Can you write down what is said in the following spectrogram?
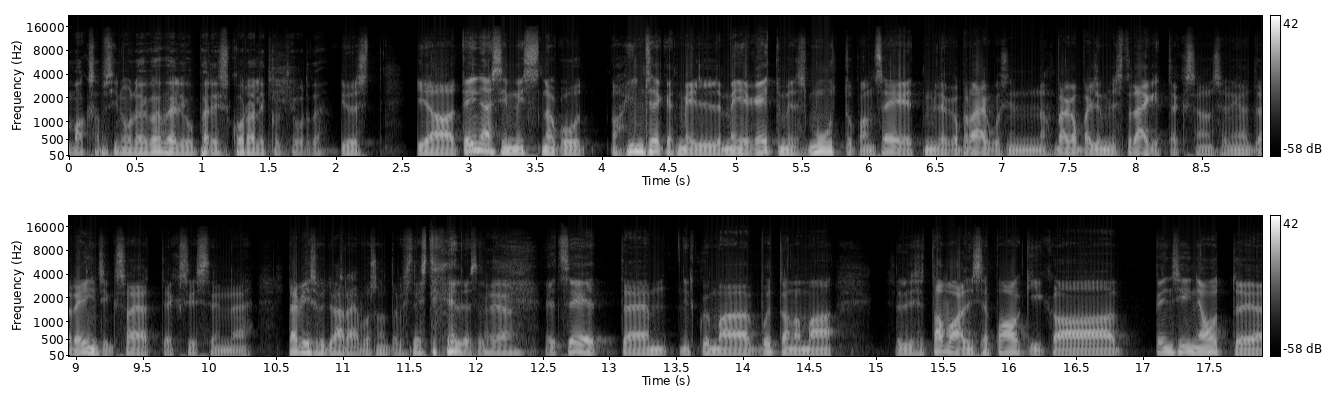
maksab sinule ka veel ju päris korralikult juurde. just, ja teine asi, mis nagu noh, ilmselgelt meil, meie käitumises muutub, on see, et millega praegu siin noh, väga palju millest räägitakse, on see nii-öelda range anxiety ehk siis selline läbisõiduärevus on ta vist eesti keeles, et, et see, et, et kui ma võtan oma sellise tavalise paagiga bensiiniauto ja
